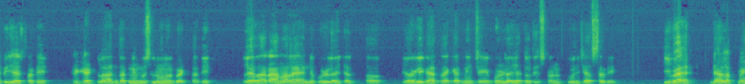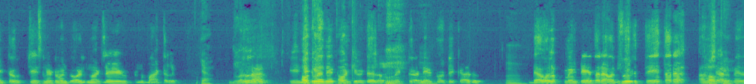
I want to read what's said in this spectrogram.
ఇది చేస్తుంది క్రికెట్లో అందరినీ ముస్లింలు పెడుతుంది లేదా రామాలయాన్ని బుల్డోజర్లతో యోగి గారి దగ్గర నుంచి బుల్డోజర్లు తీసుకొని కూల్ చేస్తుంది. ఇవే డెవలప్మెంట్ చేసినటువంటి వాళ్ళు మాట్లాడేటువంటి మాటలు. యా వల్ల ఎన్నికలు Okay, అనేటువంటివి డెవలప్మెంట్ అనేటువంటి కాదు. మ్మ్. డెవలప్మెంట్ ఏతర అభివృద్ధేతర అంశాల. మీద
